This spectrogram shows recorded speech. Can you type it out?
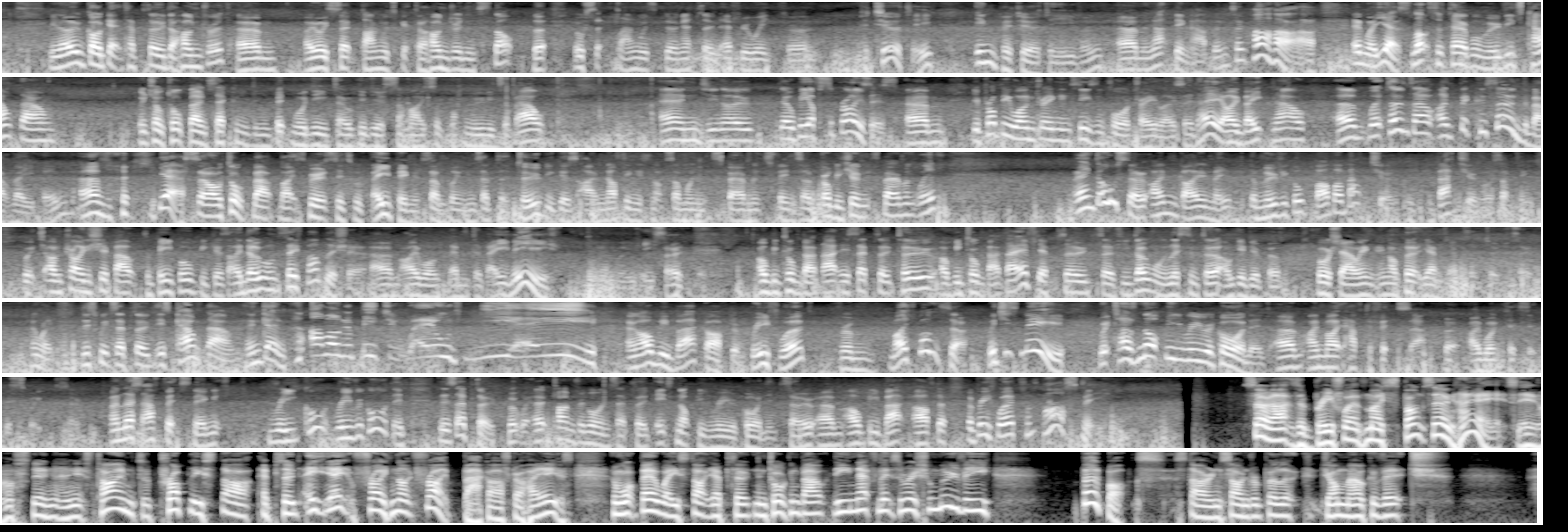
you know, got to get to episode 100. Um, I always set plan was to get to 100 and stop, but I also set plan doing episode every week for perpetuity, in perpetuity even, um, and that didn't happen. So, ha ha. Anyway, yes, lots of terrible movies. Countdown which I'll talk about in a second in a bit more detail, give you some idea of what the movie's about. And you know, there'll be other surprises. Um, you're probably wondering in season four trailer, I said, "Hey, I vape now." Um, well, it turns out I'm a bit concerned about vaping. Um, yeah, so I'll talk about my experiences with vaping at some point in episode two because I'm nothing if not someone who experiments things I probably shouldn't experiment with. And also, I'm going to make a movie called Baba Batchin, Batchin or something, which I'm trying to ship out to people because I don't want to self-publish it. Um, I want them to pay me to do the movie. So I'll be talking about that this episode too. I'll be talking about that every episode. So if you don't want to listen to it, I'll give you a foreshadowing and I'll put the episode too. So anyway, this week's episode is Countdown. And again, I'm on the beach in Wales. Yay! And I'll be back after a brief word from my sponsor, which is me, which has not been re-recorded. Um, I might have to fix that, but I won't fix it this week. So unless I fixed thing, it's re-recorded this episode. But at time for recording this episode, it's not being re-recorded. So um, I'll be back after a brief word from past me. So that's a brief word from my sponsor, and hey, it's Ian Austin, and it's time to properly start episode 88 of Friday Night Fright, back after a hiatus. And what better way to start the episode than talking about the Netflix original movie Bird Box, starring Sandra Bullock, John Malkovich,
